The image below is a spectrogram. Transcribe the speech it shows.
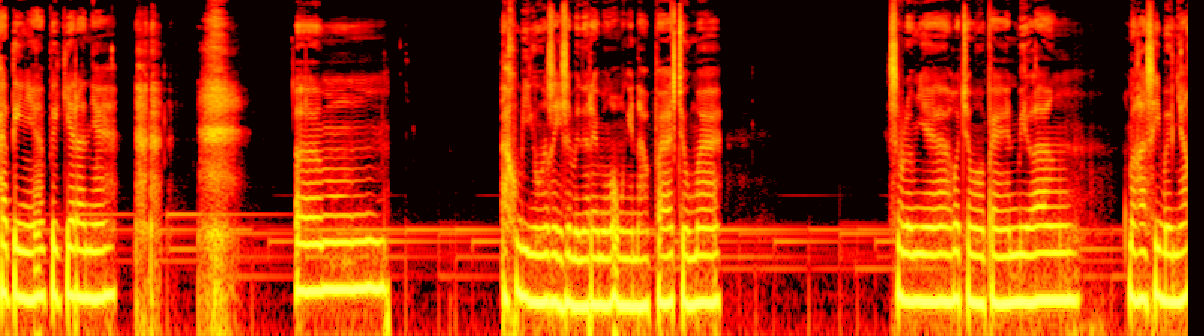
Hatinya, pikirannya? um, aku bingung sih sebenarnya mau ngomongin apa, cuma sebelumnya aku cuma pengen bilang makasih banyak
